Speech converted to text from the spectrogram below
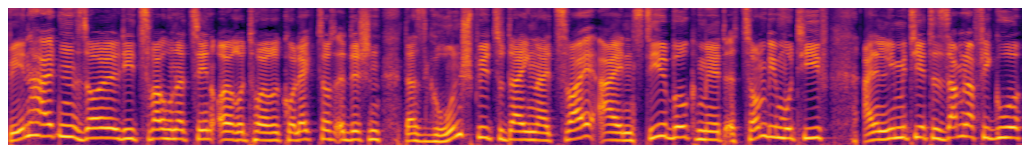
Beinhalten soll die 210 Euro teure Collectors Edition das Grundspiel zu Dying Light 2, ein Steelbook mit Zombie-Motiv, eine limitierte Sammlerfigur,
